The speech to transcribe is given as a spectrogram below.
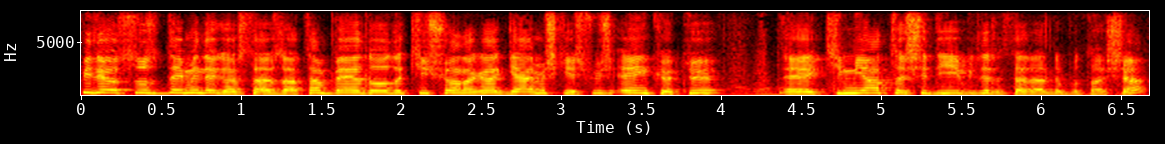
Biliyorsunuz demin de göster zaten. BDO'daki şu ana kadar gelmiş geçmiş en kötü e, kimya taşı diyebiliriz herhalde bu taşa.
